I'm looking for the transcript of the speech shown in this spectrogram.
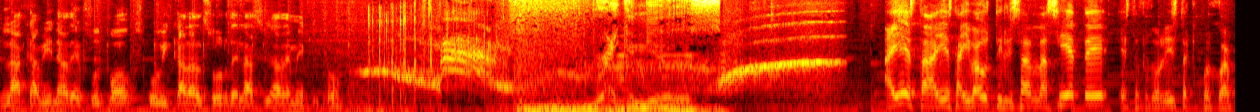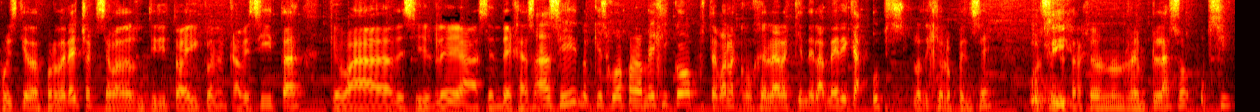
la cabina de Footbox ubicada al sur de la Ciudad de México. Breaking News. Ahí está, ahí está. Y va a utilizar la 7. Este futbolista que puede jugar por izquierda, por derecha, que se va a dar un tirito ahí con el cabecita, que va a decirle a Cendejas, ah, sí, no quieres jugar para México, pues te van a congelar aquí en el América. Ups, lo dije, lo pensé. Upsi. te trajeron un reemplazo. Upsi.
